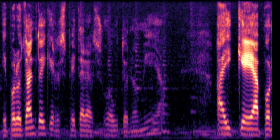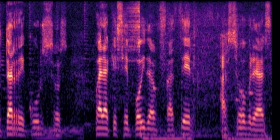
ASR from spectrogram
e, polo tanto, hai que respetar a súa autonomía, hai que aportar recursos para que se poidan facer as obras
